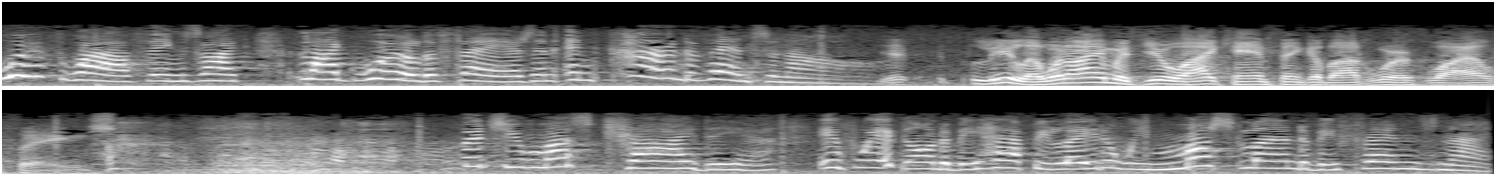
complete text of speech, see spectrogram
worthwhile things like like world affairs and, and current events and all. Uh, Leila, when I'm with you, I can't think about worthwhile things. But you must try, dear. If we're going to be happy later, we must learn to be friends now.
